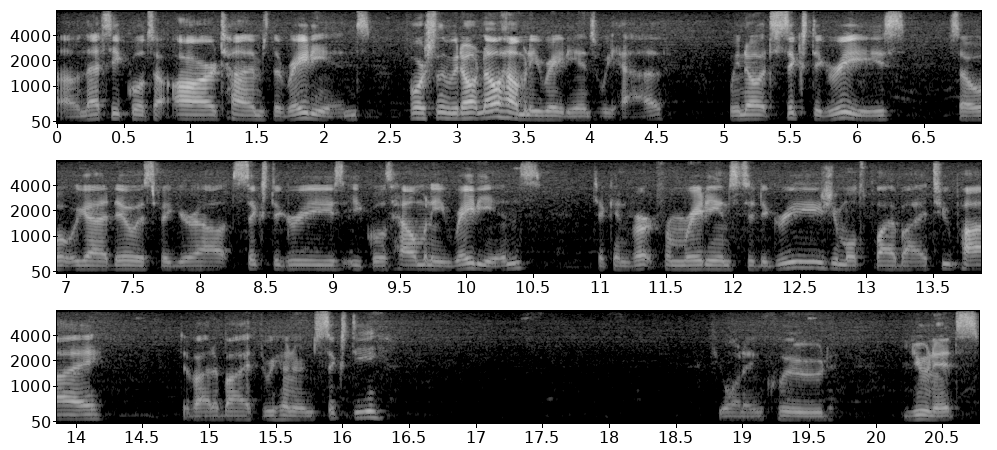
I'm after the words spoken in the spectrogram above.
Um, and that's equal to r times the radians. Fortunately, we don't know how many radians we have. We know it's 6 degrees, So what we got to do is figure out 6 degrees equals how many radians. To convert from radians to degrees, you multiply by 2 pi divided by 360. If you want to include units,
